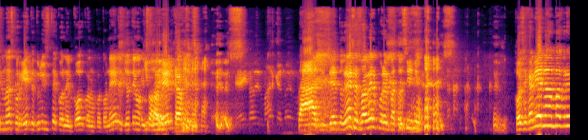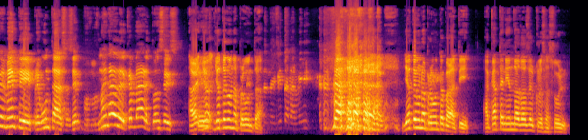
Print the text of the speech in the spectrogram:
es más corriente. Tú lo hiciste con el, co- con el cotonel, yo tengo aquí. Suabel, cabrón. Ey, no desmarca, no desmarca. Ah, sí, cierto. Gracias, Suabel, por el patrocinio. José Javier, nada más brevemente, preguntas, hacer, pues no hay nada de qué hablar, entonces. A ver, eh, yo, yo tengo una pregunta. Entonces me invitan a mí. Yo tengo una pregunta para ti. Acá teniendo a dos del Cruz Azul,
